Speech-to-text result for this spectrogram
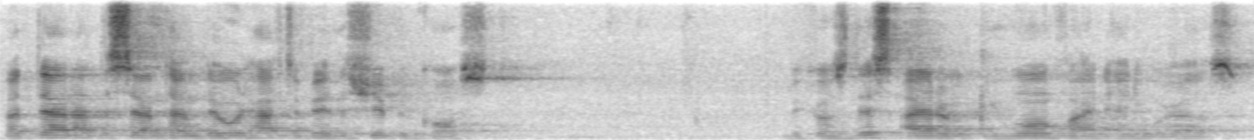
But then at the same time, they would have to pay the shipping cost because this item you won't find anywhere else.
